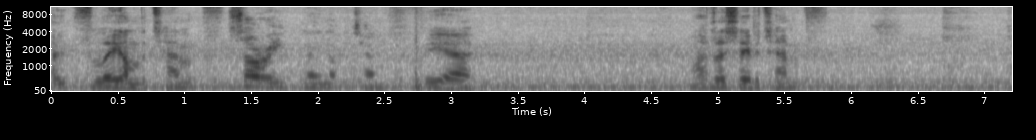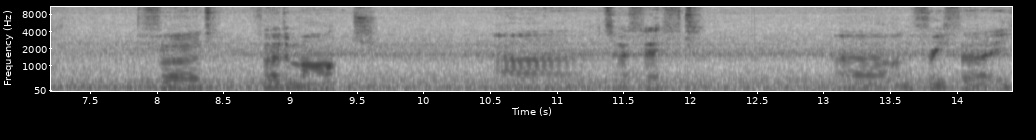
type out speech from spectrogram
Hopefully on the 10th. Sorry, no, not the 10th. The, uh, why did I say the 10th? 3rd. 3rd of March uh, to the 5th uh, on the 330.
